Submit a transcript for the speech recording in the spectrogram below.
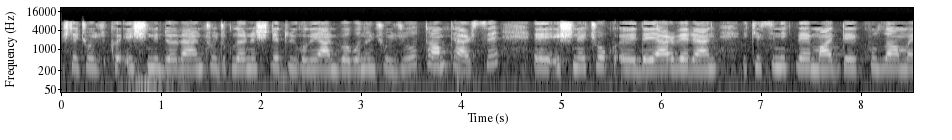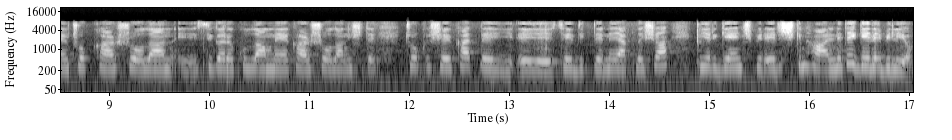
işte çocuk eşini döven, çocuklarına şiddet uygulayan bir babanın çocuğu tam tersi e, eşine çok e, değer veren, e, kesinlikle madde kullanmaya çok karşı olan, e, sigara kullanmaya karşı olan işte çok şefkatle e, sevdiklerine yaklaşan bir genç bir erişkin haline de gelebiliyor.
